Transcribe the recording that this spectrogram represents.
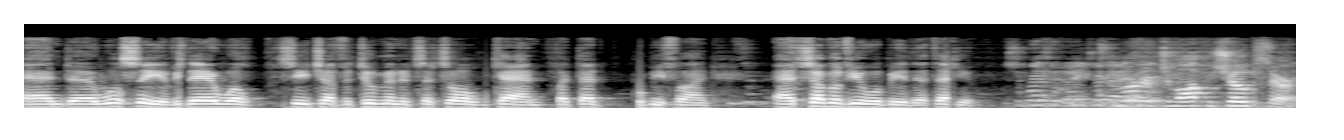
and uh, we'll see. If he's there, we'll see each other for two minutes. That's all we can, but that will be fine. And some of you will be there. Thank you. Mr. President, will you address the murder of Jamal Khashoggi, sir,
